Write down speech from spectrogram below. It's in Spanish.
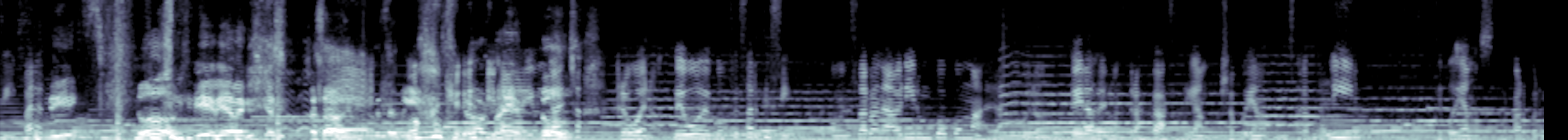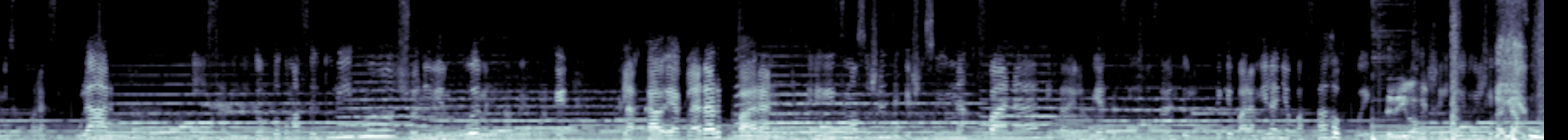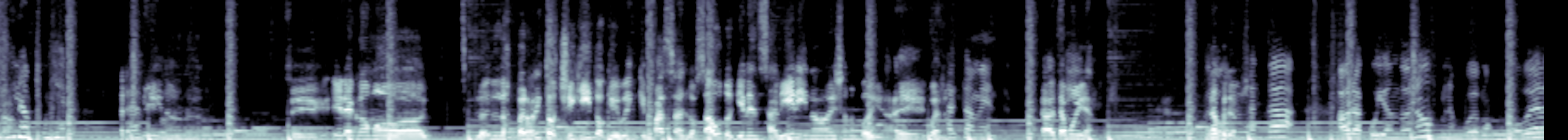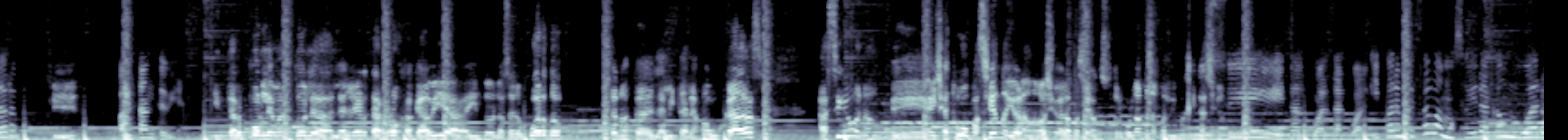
Sí, para Sí, todos. todos, sí, bien, bien, ya, ya saben. Vos querés No, tirar ahí un todos. gancho, pero bueno, debo de confesar que sí, cuando se comenzaron a abrir un poco más las fronteras de nuestras casas, digamos, ya podíamos comenzar a salir, que podíamos sacar permisos para circular y se habilitó un poco más el turismo, yo ni bien pude me escapé, porque cabe aclarar para nuestros queridísimos oyentes que yo soy una fanática de los viajes y de las aventuras, así que para mí el año pasado fue terrible, una puñalada. Sí, no, no. Sí, era como lo- los perritos chiquitos que ven que pasan los autos, quieren salir y no, ella no podía. Eh, bueno, Exactamente. está, está muy Sí, bien. sí, sí. Pero, No, pero- bueno, ya está. Ahora cuidándonos, nos podemos mover Sí. bastante bien. Interpol levantó la, la alerta roja que había ahí en todos los aeropuertos. Ya no está en la lista de las más buscadas. Así que bueno, eh, ella estuvo paseando y ahora nos va a llegar a pasear a nosotros, por lo menos con la imaginación. Sí, tal cual, tal cual. Y para empezar vamos a ir acá a un lugar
